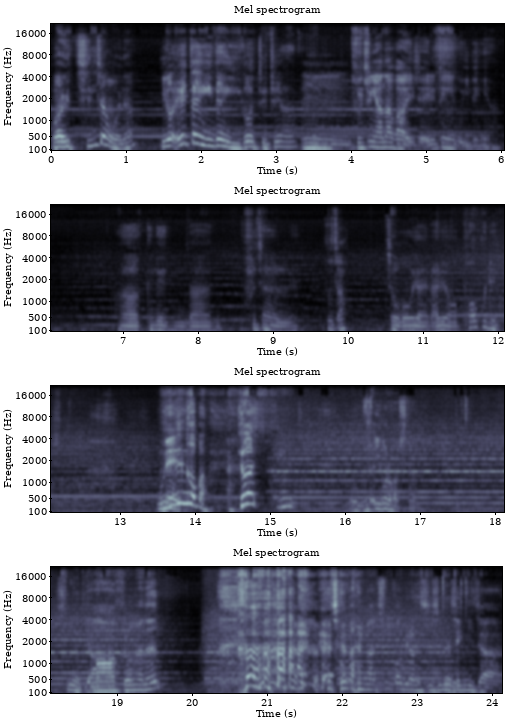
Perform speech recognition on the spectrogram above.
와, 이거 진짜 뭐냐? 이거 1등, 2등, 이거 둘 중에 하나. 음둘 중에 하나가 이제 1등이고 2등이야. 아, 근데 난 후자 할래. 후자? 저거 그냥 라면 퍼버리고 싶어. 네. 웃는 거 봐. 저 씨. 어, 무조 이걸로 갑시다. 야 그러면은 제발 맞춤법이랑 지식이 생기자.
